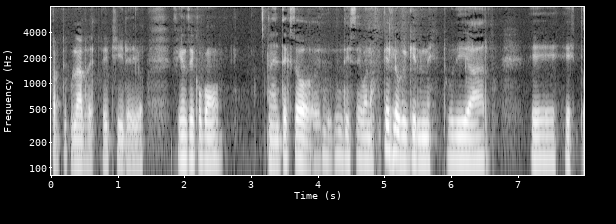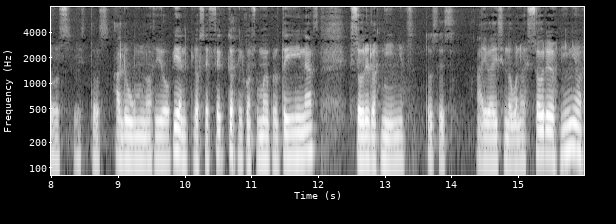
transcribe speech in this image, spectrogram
particular de, Chile. Fíjense cómo en el texto dice, bueno, ¿qué es lo que quieren estudiar? Eh, estos, estos alumnos, digo, bien, los efectos del consumo de proteínas sobre los niños. Entonces, ahí va diciendo, bueno, sobre los niños,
